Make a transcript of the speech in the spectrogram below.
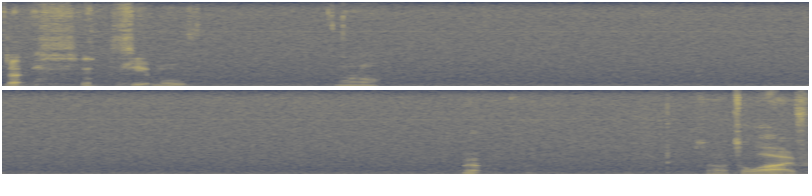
see it move. Know. Yep. So it's alive.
